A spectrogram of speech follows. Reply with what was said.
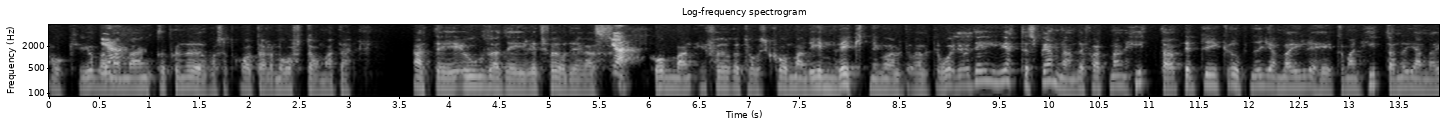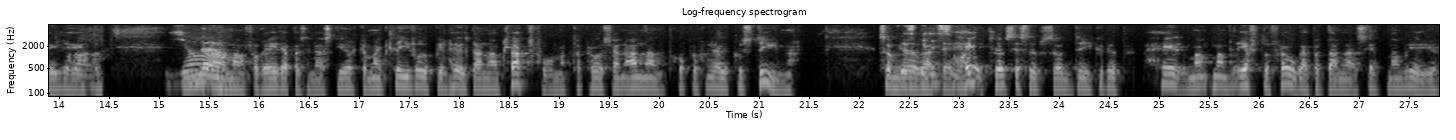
och jobbar yeah. man med entreprenörer så pratar de ofta om att det, att det är ovärderligt för deras ja. kommande, företags kommande inriktning och allt, och allt. Och det är jättespännande för att man hittar, det dyker upp nya möjligheter, man hittar nya möjligheter. Ja. När man får reda på sina styrkor, man kliver upp i en helt annan plattform, man tar på sig en annan professionell kostym. Som Visst gör att det, helt plötsligt så dyker det upp, man, man blir efterfrågad på ett annat sätt, man blir ju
